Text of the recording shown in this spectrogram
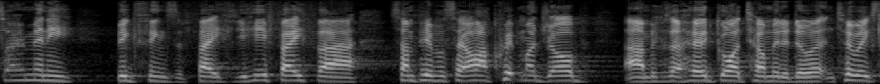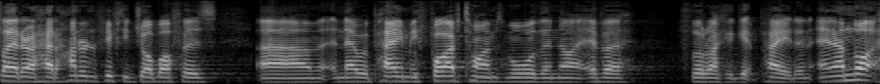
So many big things of faith. You hear faith, uh, some people say, Oh, I quit my job um, because I heard God tell me to do it. And two weeks later, I had 150 job offers, um, and they were paying me five times more than I ever thought I could get paid. And, and I'm not,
